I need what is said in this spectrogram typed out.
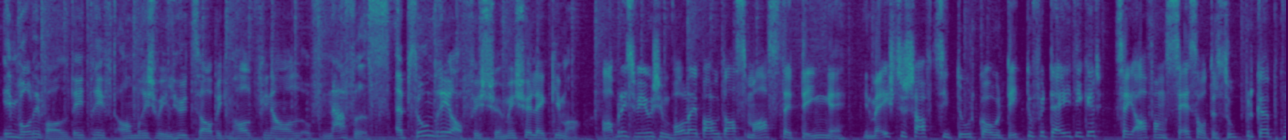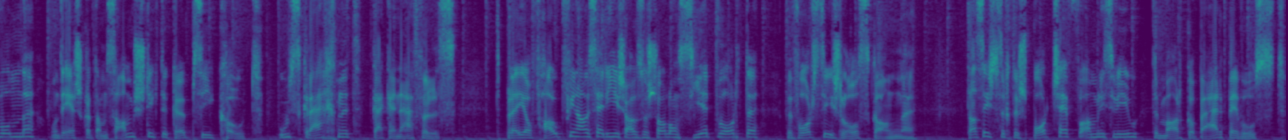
im Volleyball. Dort trifft Amriswil heute Abend im Halbfinale auf Neffels. Eine besondere Affische, Michel Eckimann. Amriswil ist im Volleyball das Mass der Dinge. In der Meisterschaft sind die Thurgauer Titelverteidiger. Sie haben Anfang Saison den Supercup gewonnen und erst gerade am Samstag den Cup-Sieg geholt. Ausgerechnet gegen Neffels. Die Playoff-Halbfinalserie ist also schon lanciert worden, bevor sie ist losgegangen das ist sich der Sportchef von Amriswil, der Marco Bär, bewusst.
